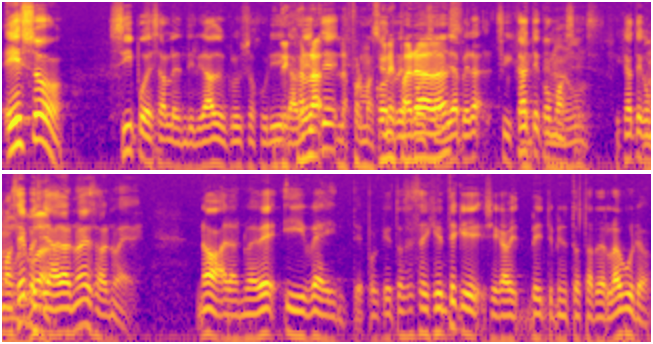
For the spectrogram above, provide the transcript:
Eso sí puede ser endilgado incluso jurídicamente. las formaciones paradas penal. Fíjate cómo haces. Fíjate cómo haces, pues a las 9 es a las 9. No, a las 9 y 20, porque entonces hay gente que llega ve- 20 minutos tarde al laburo.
